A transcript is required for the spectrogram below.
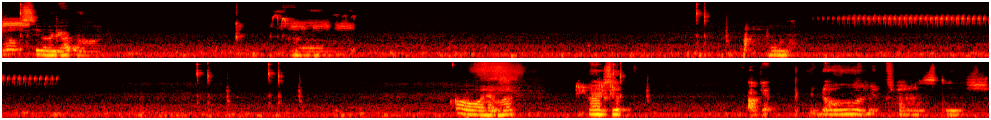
Let's see what I got wrong. Um, Oh, and it went. Exit. Okay. No limit fastest.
